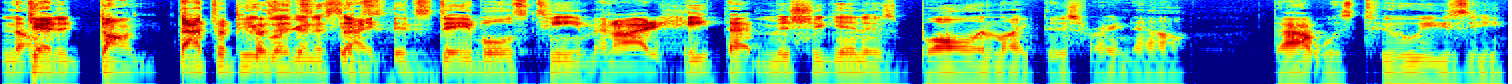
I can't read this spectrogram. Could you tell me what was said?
No. get it done? That's what people are going to say. It's, it's Daboll's team, and I hate that Michigan is balling like this right now. That was too easy.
